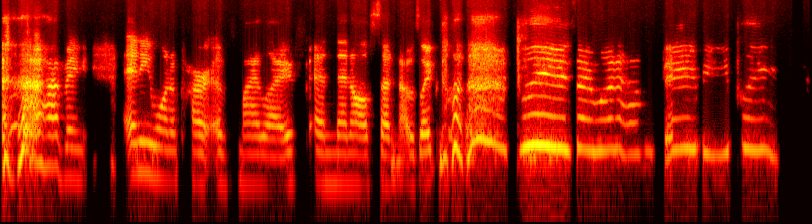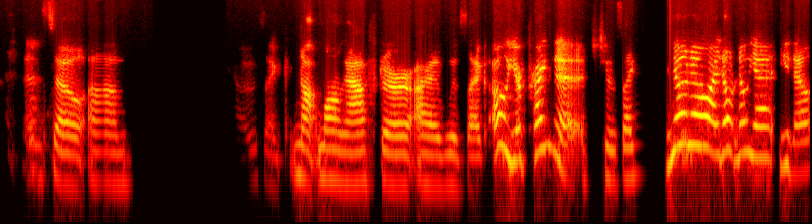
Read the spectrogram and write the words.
having anyone a part of my life. And then all of a sudden i was like please i want to have a baby please and so um I was like not long after I was like, "Oh, you're pregnant." And She was like, "No, no, I don't know yet. You know,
